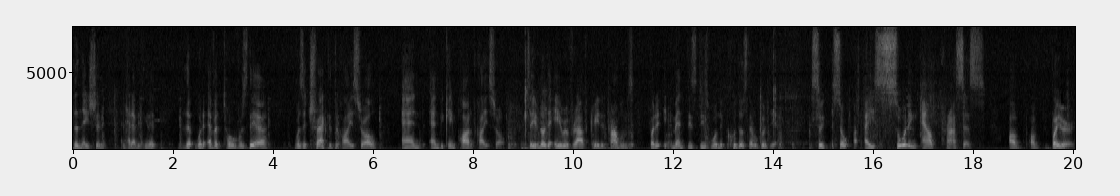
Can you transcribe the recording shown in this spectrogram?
the nation and had everything in it. That whatever tov was there was attracted to Klal Yisrael and and became part of Klal Yisrael. So even though the Erev Rav created problems, but it, it meant these these were the kudos that were good there. So so a, a sorting out process of of Bayer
